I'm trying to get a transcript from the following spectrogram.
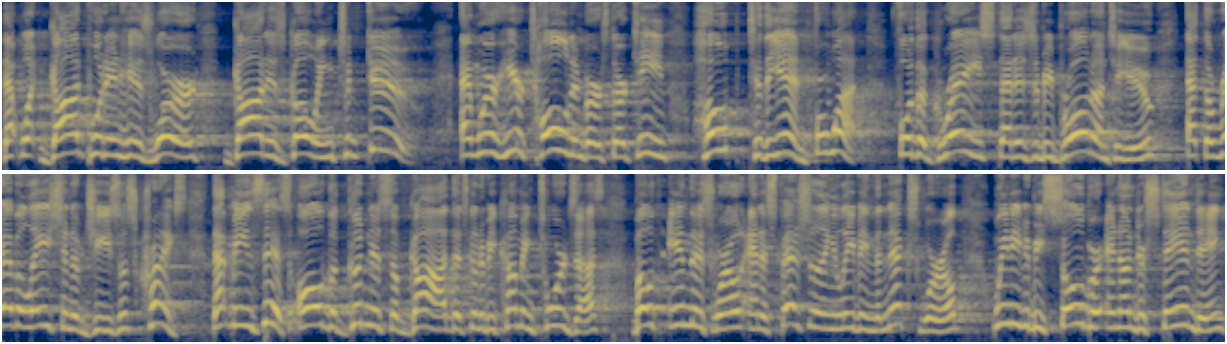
that what God put in His Word, God is going to do. And we're here told in verse 13, hope to the end. For what? for the grace that is to be brought unto you at the revelation of Jesus Christ. That means this all the goodness of God that's going to be coming towards us, both in this world and especially in leaving the next world, we need to be sober and understanding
